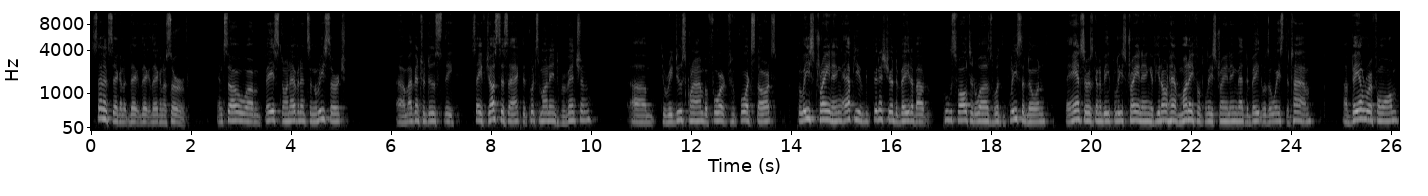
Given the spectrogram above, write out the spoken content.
sentence they're going to they're, they're going to serve. And so, um, based on evidence and research, um, I've introduced the Safe Justice Act that puts money into prevention um, to reduce crime before, before it starts. Police training, after you've finished your debate about whose fault it was, what the police are doing, the answer is going to be police training. If you don't have money for police training, that debate was a waste of time. Uh, bail reform,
